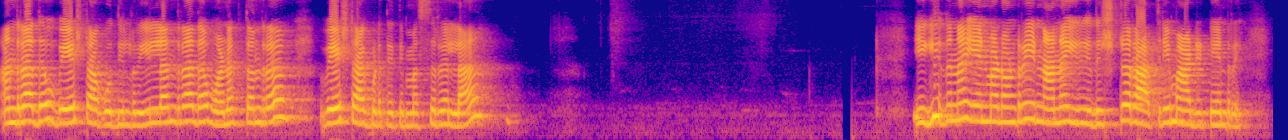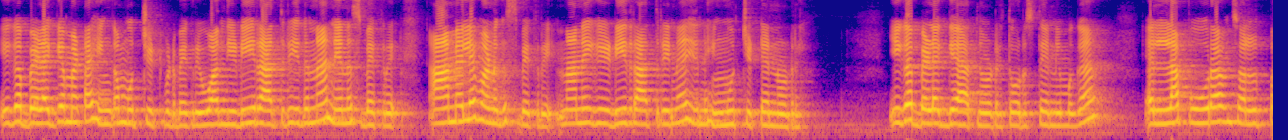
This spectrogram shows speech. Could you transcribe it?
ಅಂದ್ರೆ ಅದು ವೇಸ್ಟ್ ಆಗೋದಿಲ್ಲ ರೀ ಇಲ್ಲಾಂದ್ರೆ ಅದು ಒಣಗ್ತಂದ್ರೆ ವೇಸ್ಟ್ ಆಗಿಬಿಡ್ತೈತಿ ಮೊಸರೆಲ್ಲ ಈಗ ಇದನ್ನ ಏನು ಮಾಡೋಣ್ರಿ? ನಾನು ಇದಿಷ್ಟು ರಾತ್ರಿ ಮಾಡಿಟ್ಟೇನ್ರಿ. ಈಗ ಬೆಳಗ್ಗೆ ಮಟ ಹಿಂಗೆ ಮುಚ್ಚಿಟ್ಬಿಡ್ಬೇಕ್ರಿ. ಒಂದು ಇಡೀ ರಾತ್ರಿ ಇದನ್ನು ನೆನೆಸ್ಬೇಕು ರೀ ಆಮೇಲೆ ಒಣಗಿಸ್ಬೇಕ್ರಿ. ನಾನು ಈಗ ಇಡೀ ರಾತ್ರಿನ ಇದನ್ನ ಹಿಂಗೆ ಮುಚ್ಚಿಟ್ಟೇನೆ ನೋಡ್ರಿ. ಈಗ ಬೆಳಗ್ಗೆ ಆತು ನೋಡ್ರಿ ತೋರಿಸ್ತೇನೆ ನಿಮಗೆ. ಎಲ್ಲ ಪೂರ ಒಂದು ಸ್ವಲ್ಪ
